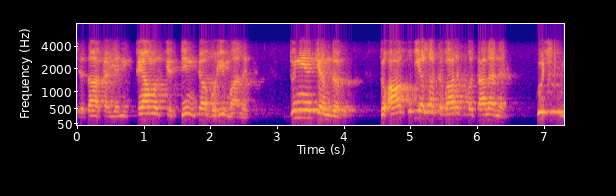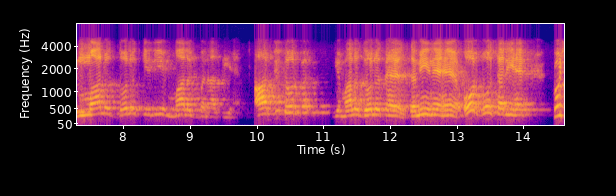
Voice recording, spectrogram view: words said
جدا کا یعنی قیامت کے دن کا وہی مالک ہے۔ دنیا کے اندر تو آپ کو بھی اللہ تبارک تعالیٰ نے کچھ مال و دولت کے لیے مالک بنا دی ہے۔ عارضی طور پر یہ مال و دولت ہے، زمینیں ہیں اور بہت ساری ہیں۔ کچھ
